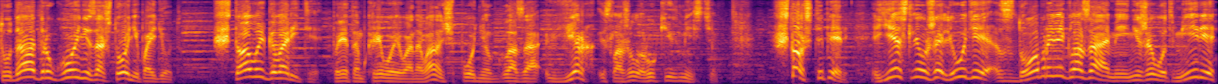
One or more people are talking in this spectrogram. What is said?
туда другой ни за что не пойдет. «Что вы говорите?» При этом Кривой Иван Иванович поднял глаза вверх и сложил руки вместе. Что ж теперь, если уже люди с добрыми глазами не живут в мире,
